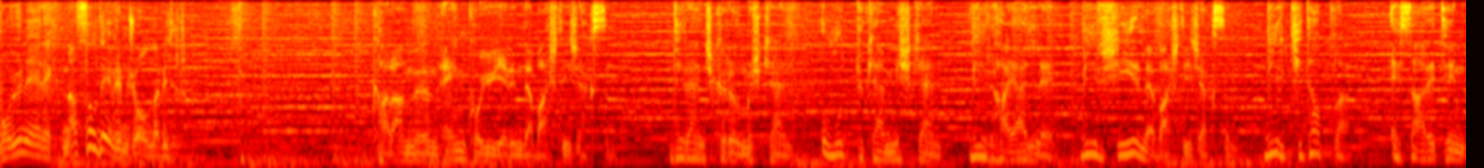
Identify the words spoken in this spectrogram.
Boyun eğerek nasıl devrimci olunabilir? Karanlığın en koyu yerinde başlayacaksın. Direnç kırılmışken, umut tükenmişken bir hayalle, bir şiirle başlayacaksın. Bir kitapla, esaretin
